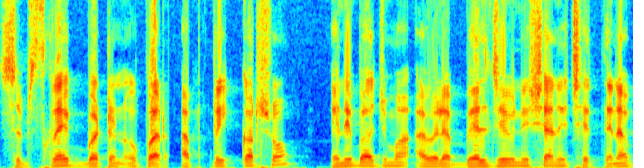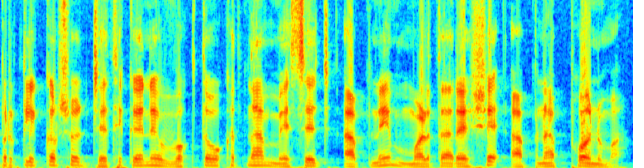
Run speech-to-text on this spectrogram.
સબસ્ક્રાઇબ બટન ઉપર આપ ક્લિક કરશો. એની બાજુમાં આવેલા બેલ જેવી નિશાની છે, તેના પર ક્લિક કરશો, જેથી કરીને વખતો વખતના મેસેજ આપને મળતા રહેશે આપના ફોનમાં.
